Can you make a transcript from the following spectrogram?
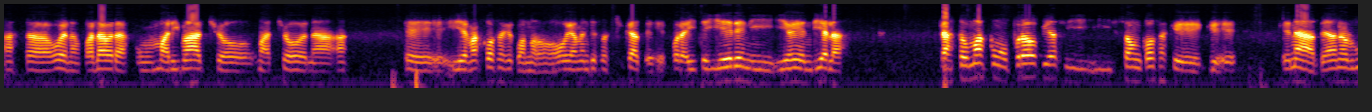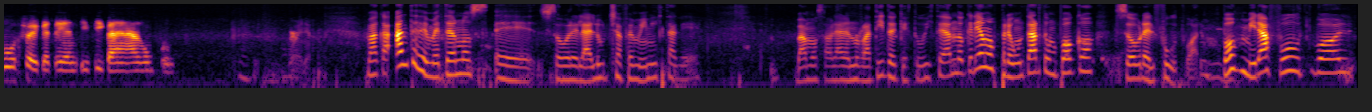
hasta, bueno, palabras como marimacho, machona eh, y demás cosas que cuando obviamente esas chicas te, por ahí te hieren y, hoy en día las las tomás como propias y, y son cosas que, que, que nada, te dan orgullo y que te identifican en algún punto. Bueno, Maca, antes de meternos eh, sobre la lucha feminista que vamos a hablar en un ratito y que estuviste dando, queríamos preguntarte un poco sobre el fútbol. ¿Vos mirás fútbol?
